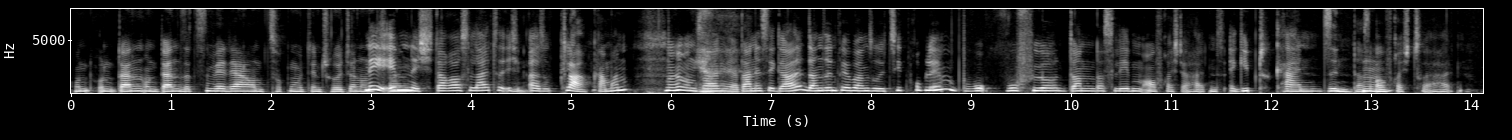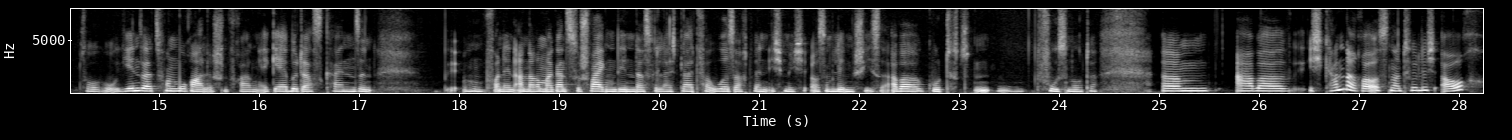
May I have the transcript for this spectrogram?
Und, und, dann, und dann sitzen wir da und zucken mit den Schultern. Und nee, sagen, eben nicht. Daraus leite ich, also klar, kann man ne, und sagen, ja, dann ist egal, dann sind wir beim Suizidproblem, wo, wofür dann das Leben aufrechterhalten. Es ergibt keinen Sinn, das mhm. aufrechtzuerhalten. So jenseits von moralischen Fragen ergäbe das keinen Sinn. Von den anderen mal ganz zu schweigen, denen das vielleicht Leid verursacht, wenn ich mich aus dem Leben schieße. Aber gut, Fußnote. Ähm, aber ich kann daraus natürlich auch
